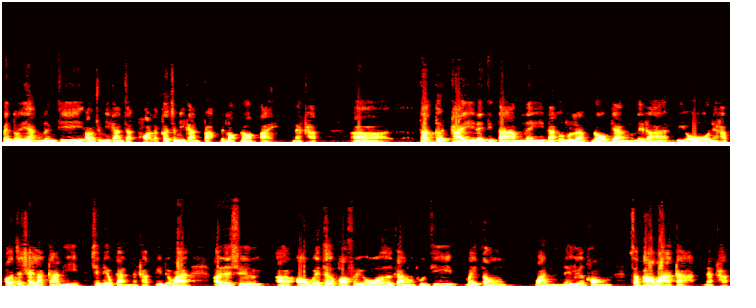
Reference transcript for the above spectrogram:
เป็นตัวอย่างหนึ่งที่เราจะมีการจัดพอร์ตแล้วก็จะมีการปรับเป็นรอบๆไปนะครับถ้าเกิดใครได้ติดตามในนักลงทุนระดับโลกอย่างเรดาริโอนะครับก็จะใช้หลักการนี้เช่นเดียวกันนะครับเพียงแต่ว่าอาจจะชื่ออ all weather portfolio ก็คือการลงทุนที่ไม่ต้องหวั่นในเรื่องของสภาวะอากาศนะครับ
